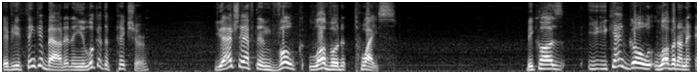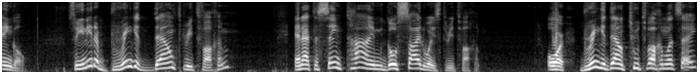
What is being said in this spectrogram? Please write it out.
if you think about it and you look at the picture, you actually have to invoke lavud twice because you, you can't go lavud on an angle. So you need to bring it down three tfachim and at the same time go sideways three tfachim. Or bring it down two tfachim, let's say,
